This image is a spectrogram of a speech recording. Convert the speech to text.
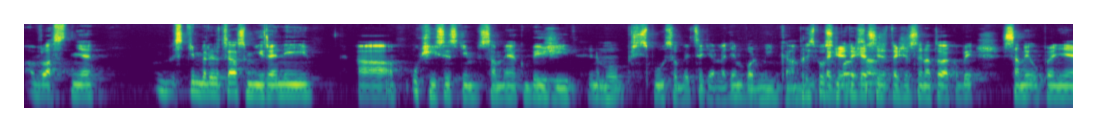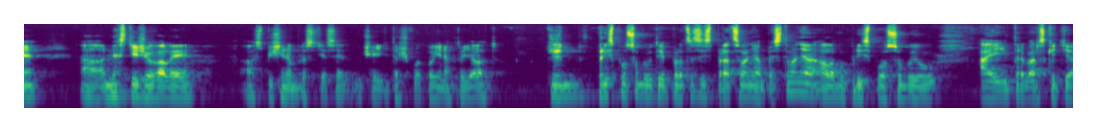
A vlastně s tím byli docela smířený a učí si s tím sami jakoby žít nebo hmm. přizpůsobit se těmhle těm podmínkám. Takže, takže, se... si, takže se na to jakoby sami úplně nestěžovali a spíš jenom prostě se učí trošku jako jinak to dělat. Čiže prispôsobujú tie procesy spracovania a pestovania alebo prispôsobujú aj trebárs, keď e,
